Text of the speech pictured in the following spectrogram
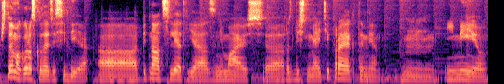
Что я могу рассказать о себе? 15 а, лет я занимаюсь э, различными IT-проектами, имею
